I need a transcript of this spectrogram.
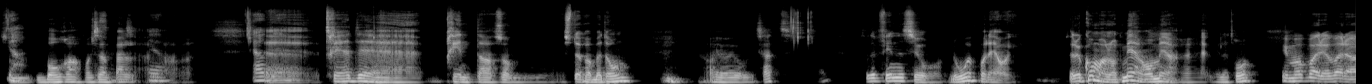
som Ja. borer, f.eks. Ja. Eller Ja, det, eh, 3D-printer som støper betong, har jeg jo sett. Så det finnes jo noe på det òg. Så det kommer nok mer og mer, eh, vil jeg tro. Vi må bare være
